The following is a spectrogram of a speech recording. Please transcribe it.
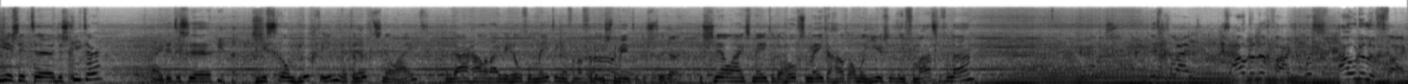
Hier zit eh, de schieter. Nee, dit is, eh, Hier stroomt lucht in met de Ja. luchtsnelheid. En daar halen wij weer heel veel metingen vanaf voor de instrumenten. Dus de, snelheidsmeter, de hoogtemeter haalt allemaal hier zit informatie vandaan. Dit is geluid. Dit is oude luchtvaart, jongens. Oude luchtvaart.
